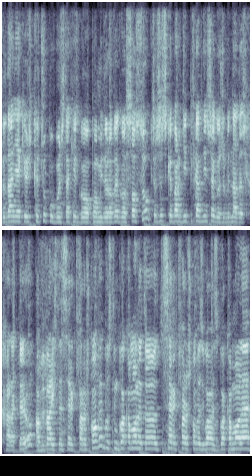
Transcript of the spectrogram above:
dodanie jakiegoś keczupu bądź takiego pomidorowego sosu, troszeczkę bardziej pikantniejszego, żeby nadać charakteru, a wywalić ten serek twarożkowy, bo z tym guacamole to serek twarożkowy z, gua- z guacamole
